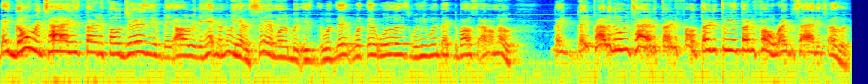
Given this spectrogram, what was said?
they gonna retire his 34 jersey if they already hadn't. I know he had a ceremony, but is, was that what that was when he went back to Boston? I don't know. They they probably gonna retire the 34, 33 and 34 right beside each other.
